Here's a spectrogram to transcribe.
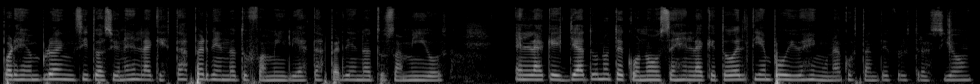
por ejemplo, en situaciones en las que estás perdiendo a tu familia, estás perdiendo a tus amigos, en la que ya tú no te conoces, en la que todo el tiempo vives en una constante frustración,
